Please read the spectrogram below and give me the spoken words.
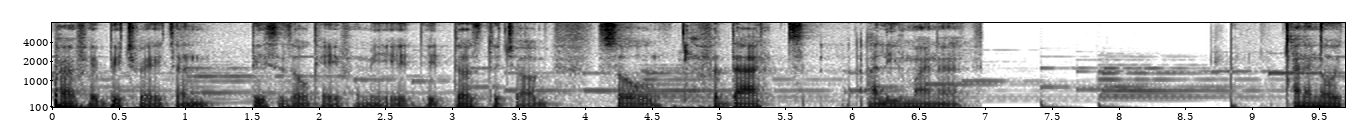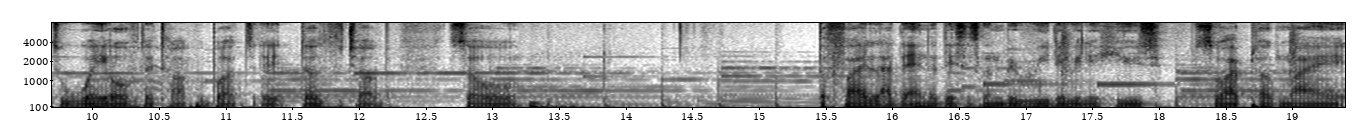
perfect bitrate. And this is okay for me, it, it does the job. So for that, I leave mine at and I know it's way over the top, but it does the job. So the file at the end of this is going to be really, really huge. So I plug my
